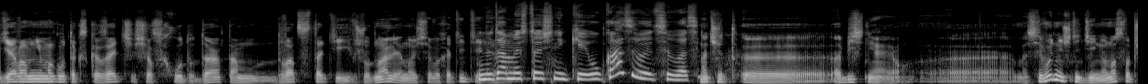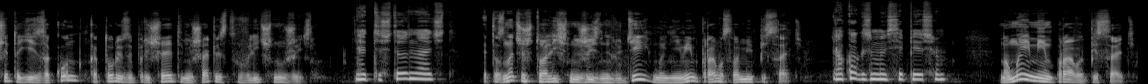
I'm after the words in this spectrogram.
Я вам не могу так сказать сейчас ходу, да, там 20 статей в журнале, но если вы хотите... Ну, там источники указываются у вас? Значит, э, объясняю. Э, на сегодняшний день у нас вообще-то есть закон, который запрещает вмешательство в личную жизнь. Это что значит? Это значит, что о личной жизни людей мы не имеем права с вами писать. А как же мы все пишем? Но мы имеем право писать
